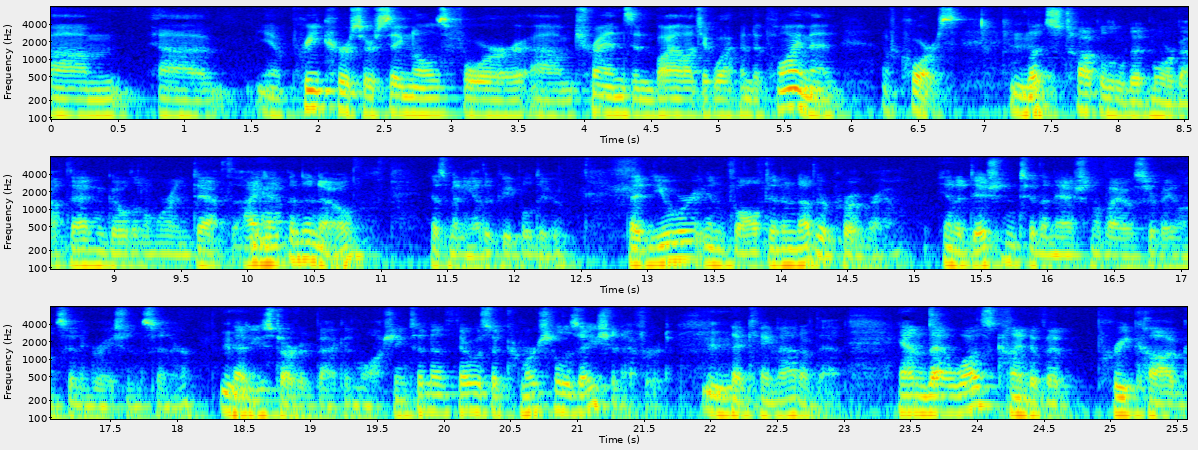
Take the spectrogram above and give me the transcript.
um, uh, you know precursor signals for um, trends in biologic weapon deployment, of course. Mm-hmm. Let's talk a little bit more about that and go a little more in depth. Mm-hmm. I happen to know, as many other people do, that you were involved in another program in addition to the National Biosurveillance Integration Center mm-hmm. that you started back in Washington. And there was a commercialization effort mm-hmm. that came out of that. And that was kind of a precog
